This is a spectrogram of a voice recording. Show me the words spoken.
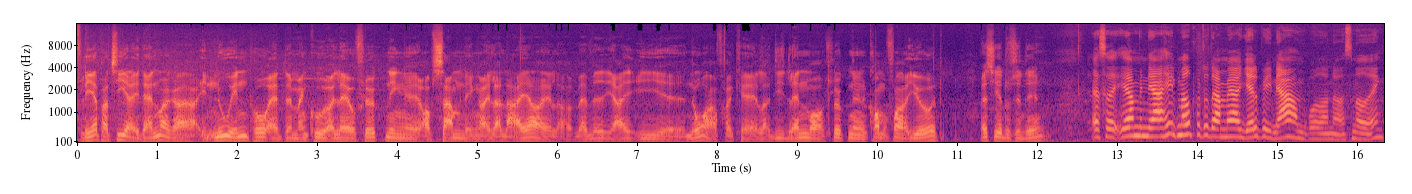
Flere partier i Danmark er nu inde på, at øh, man kunne lave flygtningeopsamlinger eller lejre, eller hvad ved jeg, i øh, Nordafrika, eller de lande, hvor flygtningene kommer fra i øvrigt. Hvad siger du til det? Altså, jamen, jeg er helt med på det der med at hjælpe i nærområderne og sådan noget. Ikke?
